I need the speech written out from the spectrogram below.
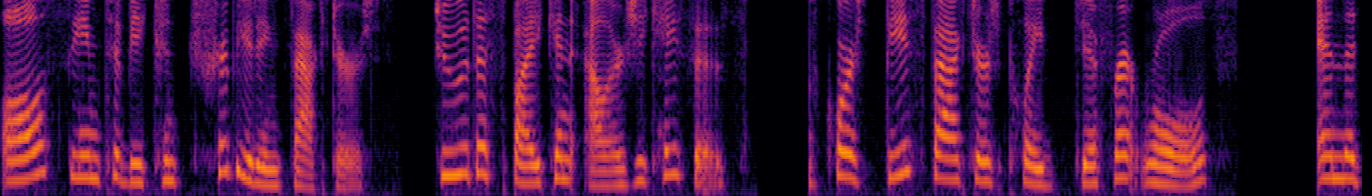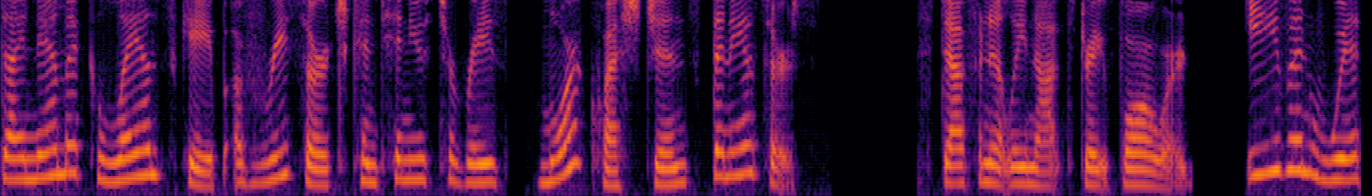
all seem to be contributing factors to the spike in allergy cases. Of course, these factors play different roles, and the dynamic landscape of research continues to raise more questions than answers. It's definitely not straightforward, even with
